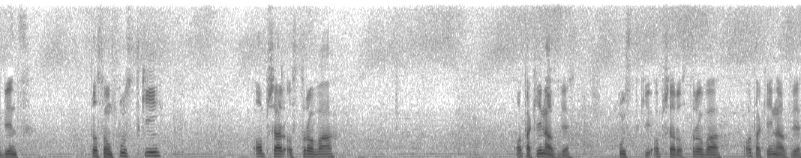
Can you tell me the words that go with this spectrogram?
Więc to są pustki, obszar Ostrowa o takiej nazwie. Pustki, obszar Ostrowa o takiej nazwie.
